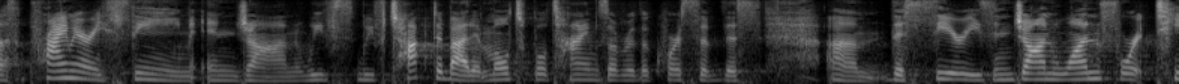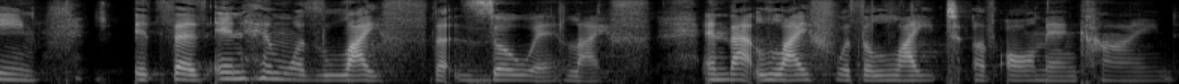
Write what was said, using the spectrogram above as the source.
a, primary theme in John. We've we've talked about it multiple times over the course of this um, this series. In John 1:14, it says, "In him was life, that Zoe life, and that life was the light of all mankind."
